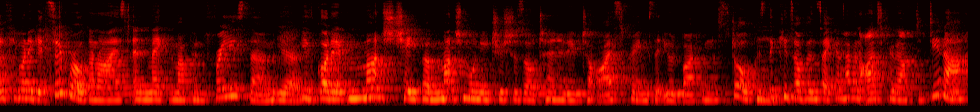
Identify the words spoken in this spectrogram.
if you want to get super organized and make them up and freeze them, yeah. you've got a much cheaper, much more nutritious alternative to ice creams that you would buy from the store. Because mm. the kids often say, can I have an ice cream after dinner?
